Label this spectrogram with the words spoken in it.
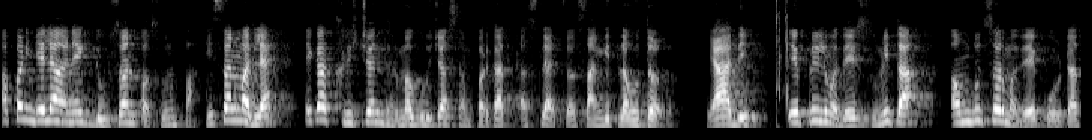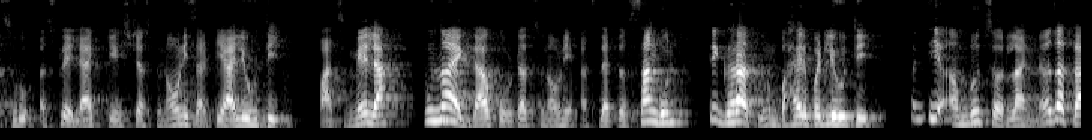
आपण गेल्या अनेक दिवसांपासून पाकिस्तानमधल्या एका ख्रिश्चन धर्मगुरूच्या संपर्कात असल्याचं सांगितलं होतं. याआधी एप्रिलमध्ये सुनीता अमृतसरमध्ये कोर्टात सुरू असलेल्या केसच्या सुनावणीसाठी आली होती. पाच मेला पुन्हा एकदा कोर्टात सुनावणी असल्याचं सांगून ती घरातून बाहेर पडली होती. पण ती अमृतसरला न जाता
